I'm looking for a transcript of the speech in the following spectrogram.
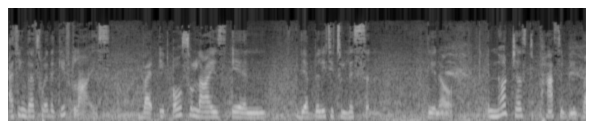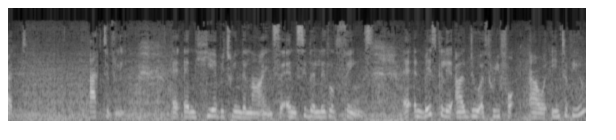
I think that's where the gift lies. But it also lies in the ability to listen, you know, not just passively, but actively. And hear between the lines and see the little things. And basically, I'll do a three, four hour interview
